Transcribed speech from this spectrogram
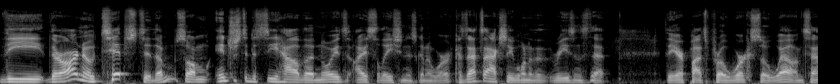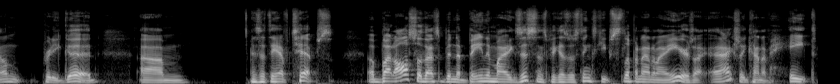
the there are no tips to them, so I'm interested to see how the noise isolation is going to work because that's actually one of the reasons that the AirPods Pro work so well and sound pretty good. Um, is that they have tips, uh, but also that's been the bane of my existence because those things keep slipping out of my ears. I, I actually kind of hate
